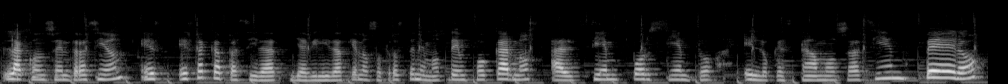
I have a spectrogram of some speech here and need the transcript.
La concentración es esa capacidad y habilidad que nosotros tenemos de enfocarnos al 100% en lo que estamos haciendo. Pero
